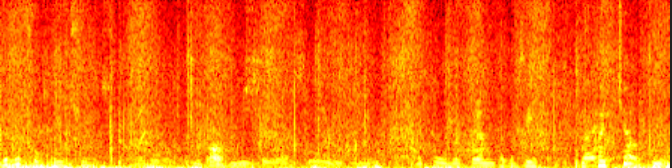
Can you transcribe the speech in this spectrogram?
Бы недалеко получилось. А то уже прям так здесь. И.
